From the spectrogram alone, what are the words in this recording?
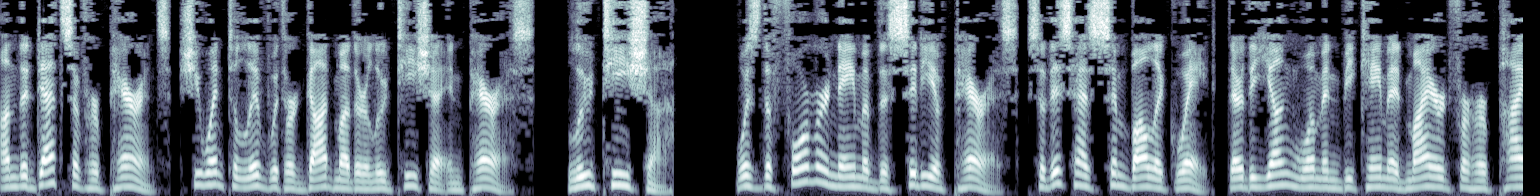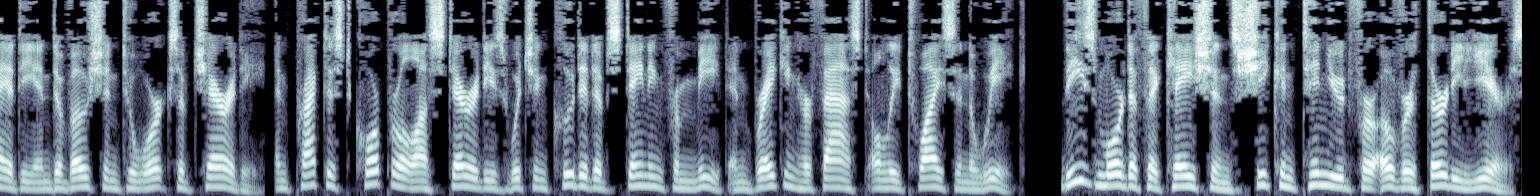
On the deaths of her parents, she went to live with her godmother Lutetia in Paris. Lutetia was the former name of the city of Paris, so this has symbolic weight. There the young woman became admired for her piety and devotion to works of charity, and practiced corporal austerities which included abstaining from meat and breaking her fast only twice in the week. These mortifications she continued for over thirty years,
